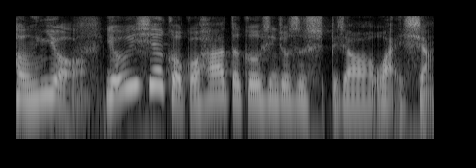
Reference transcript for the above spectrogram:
朋友，有一些狗狗它的个性就是比较外向，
